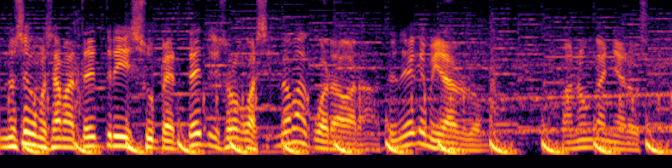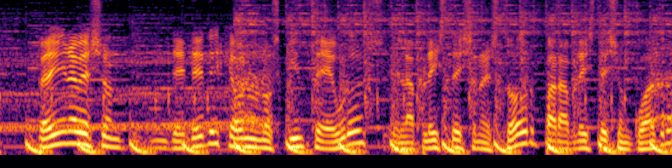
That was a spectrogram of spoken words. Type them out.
no sé cómo se llama, Tetris, Super Tetris o algo así. No me acuerdo ahora, tendría que mirarlo, para no engañaros. Pero hay una versión de Tetris que vale unos 15 euros en la PlayStation Store para PlayStation 4.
